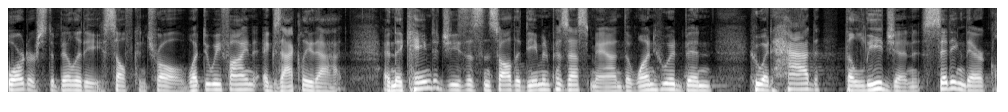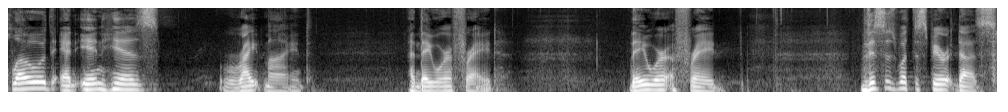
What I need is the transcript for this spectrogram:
order, stability, self control. What do we find? Exactly that. And they came to Jesus and saw the demon possessed man, the one who had been, who had had the legion, sitting there, clothed and in his right mind. And they were afraid. They were afraid. This is what the Spirit does.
